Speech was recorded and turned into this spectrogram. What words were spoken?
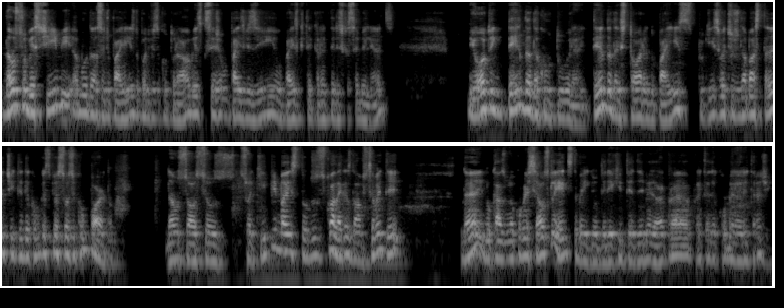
Não subestime a mudança de país do ponto de vista cultural, mesmo que seja um país vizinho, um país que tem características semelhantes. E outro, entenda da cultura, entenda da história do país, porque isso vai te ajudar bastante a entender como que as pessoas se comportam. Não só seus, sua equipe, mas todos os colegas novos que você vai ter. Né? E no caso do meu comercial, os clientes também, que eu teria que entender melhor para entender como melhor interagir.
